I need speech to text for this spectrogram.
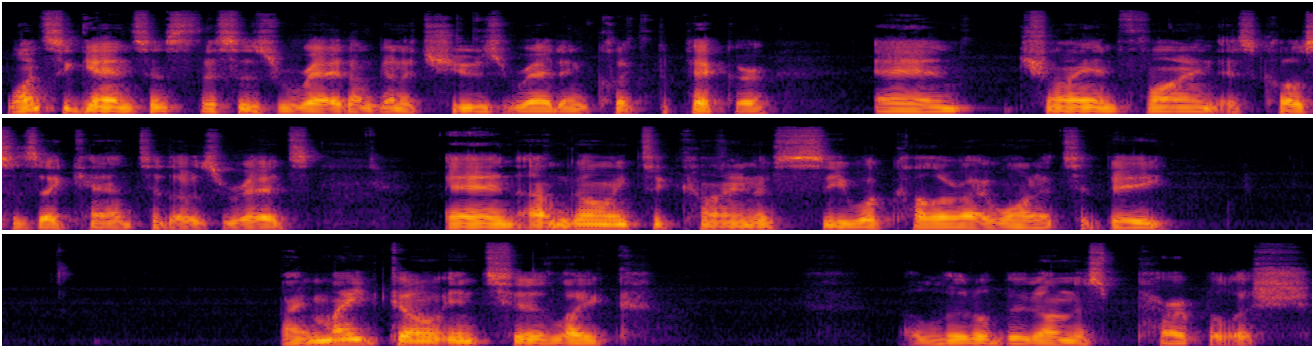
Once again, since this is red, I'm going to choose red and click the picker and try and find as close as I can to those reds. And I'm going to kind of see what color I want it to be. I might go into like a little bit on this purplish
